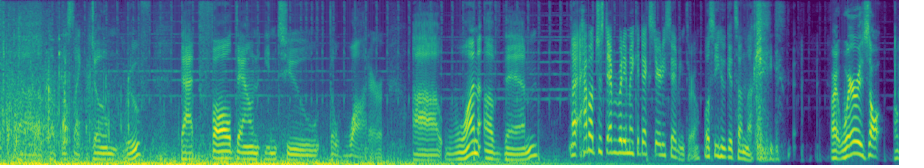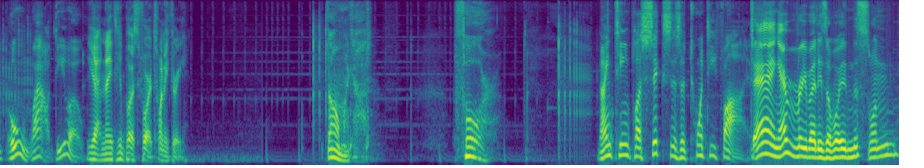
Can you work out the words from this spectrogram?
uh, of this like dome roof that fall down into the water. Uh, one of them. Uh, how about just everybody make a dexterity saving throw? We'll see who gets unlucky. All right, where is all? Oh, wow, Devo. Yeah, 19 plus 4, 23. Oh my god. Four. 19 plus 6 is a 25. Dang, everybody's avoiding this one.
